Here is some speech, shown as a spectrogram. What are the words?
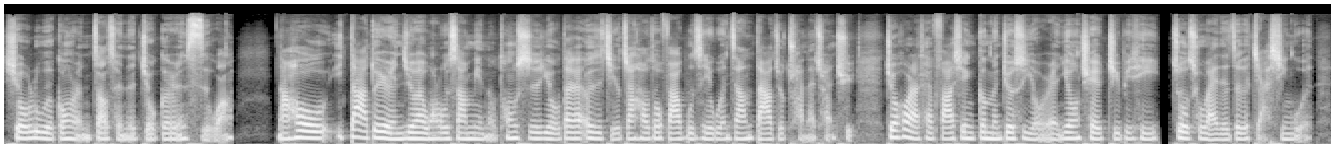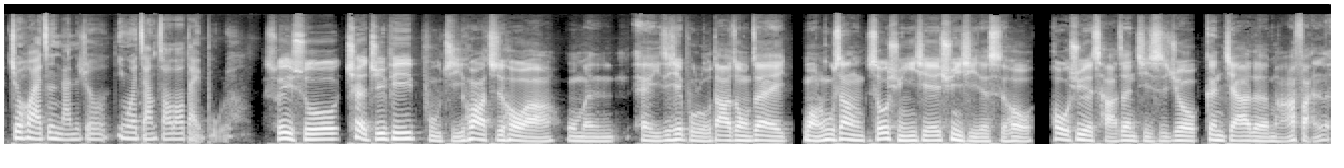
修路的工人，造成了九个人死亡，然后一大堆人就在网络上面呢，同时有大概二十几个账号都发布这些文章，大家就传来传去，就后来才发现根本就是有人用 ChatGPT 做出来的这个假新闻，就后来这男的就因为这样遭到逮捕了。所以说，ChatGPT 普及化之后啊，我们诶这些普罗大众在网络上搜寻一些讯息的时候。后续的查证其实就更加的麻烦了，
